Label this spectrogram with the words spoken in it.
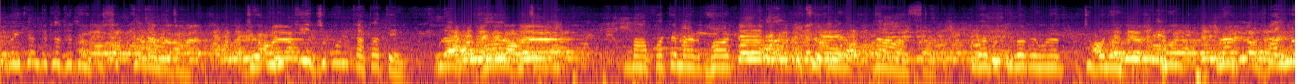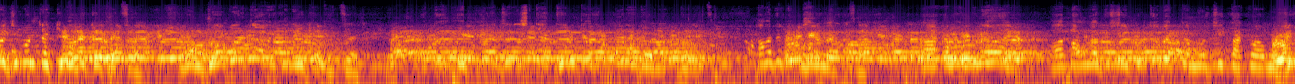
তবে এখান থেকে যদি শিক্ষা নেওয়া যায়, যে উনি কি জীবন কাটাতেন ওনার বা ফতেমার ঘর দেওয়া আছে। কীভাবে কীভাবে ওনার জীবনে ওনার বাল্য জীবনটা কীভাবে কেটেছে এবং যৌবনটাও এখানেই কেটেছে। জিনিসটা দিনটা আমাদের খুব ভালো লাগছে। আমার বাংলাদেশের প্রথম একটা মসজিদ তাকুয়া মসজিদ।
